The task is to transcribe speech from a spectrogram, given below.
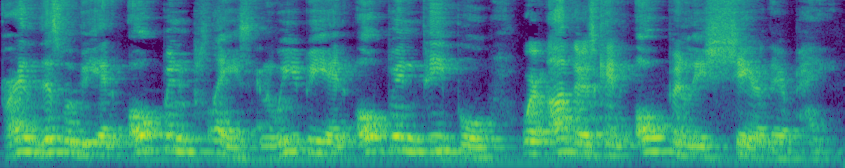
Pray that this would be an open place and we be an open people where others can openly share their pain.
